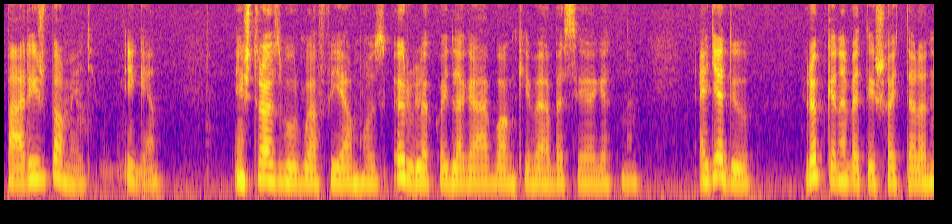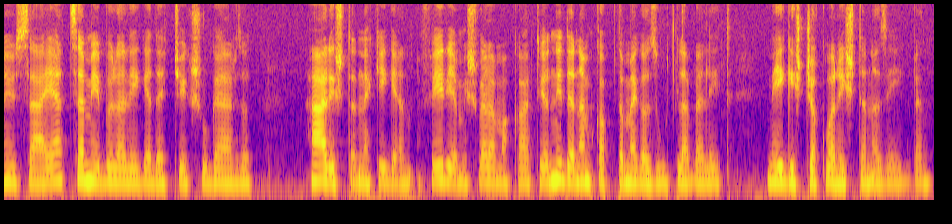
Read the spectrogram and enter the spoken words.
Párizsba megy? Igen. Én Strasbourgba a fiamhoz. Örülök, hogy legalább van kivel beszélgetnem. Egyedül? Röpke nevetés hagyta el a nő száját, szeméből elégedettség sugárzott. Hál' Istennek igen, a férjem is velem akart jönni, de nem kapta meg az útlevelét. Mégiscsak van Isten az égben.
